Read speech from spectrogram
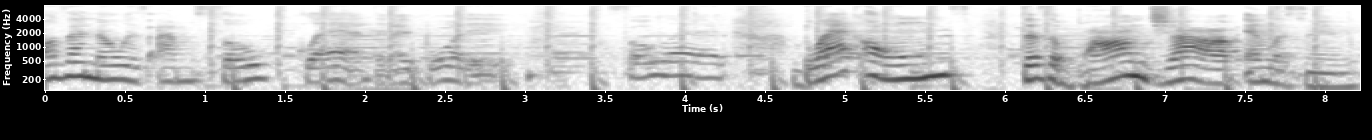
all I know is I'm so glad that I bought it. So glad. Black owns does a bomb job and listen,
